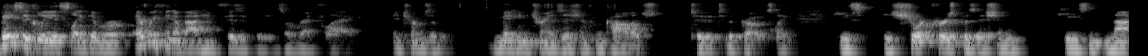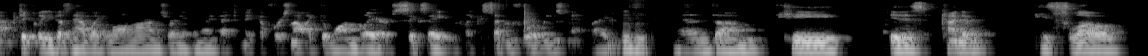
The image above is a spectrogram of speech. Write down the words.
basically, it's like there were everything about him physically is a red flag in terms of making the transition from college to to the pros. Like he's he's short for his position. He's not particularly. He doesn't have like long arms or anything like that to make up for. It's not like DeJuan Blair, six eight with like a seven four wingspan, right? Mhm. and um, he is kind of he's slow.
